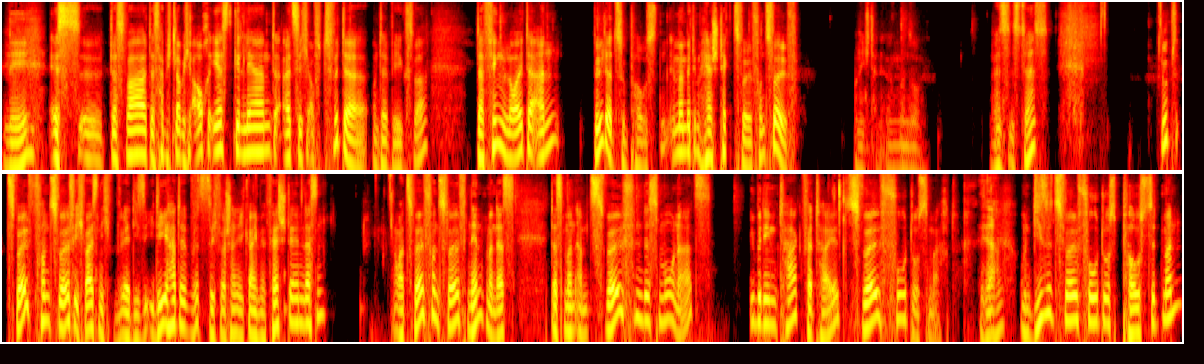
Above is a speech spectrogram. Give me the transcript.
Nee. Es, äh, das war, das habe ich glaube ich auch erst gelernt, als ich auf Twitter unterwegs war. Da fingen Leute an, Bilder zu posten, immer mit dem Hashtag 12 von 12. Und ich dann irgendwann so, was ist das? Ups, 12 von 12, ich weiß nicht, wer diese Idee hatte, wird sich wahrscheinlich gar nicht mehr feststellen lassen. Aber 12 von 12 nennt man das, dass man am 12. des Monats über den Tag verteilt zwölf Fotos macht. Ja. Und diese zwölf Fotos postet man,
